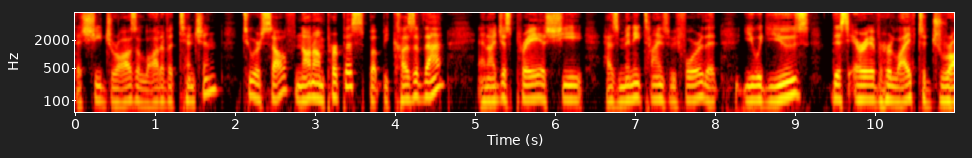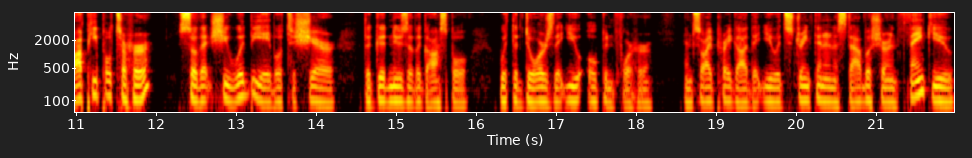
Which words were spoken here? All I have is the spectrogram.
that she draws a lot of attention to herself, not on purpose, but because of that. And I just pray, as she has many times before, that you would use this area of her life to draw people to her so that she would be able to share the good news of the gospel with the doors that you open for her. And so I pray, God, that you would strengthen and establish her. And thank you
